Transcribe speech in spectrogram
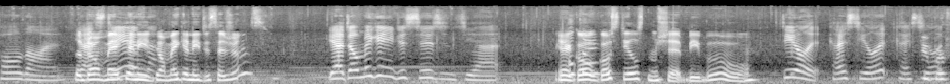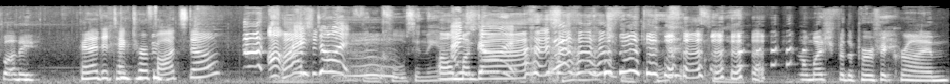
Hold on. So Yeah, don't make any, in that- don't make any decisions. Yeah, don't make any decisions yet. Yeah, go, go steal some shit, Biboo. Steal it. Can I steal it? Can I steal Super it? funny. Can I detect her thoughts though? Oh, I stole it. Been in the Oh act. my So much for god. the perfect crime. So much for the perfect crime.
